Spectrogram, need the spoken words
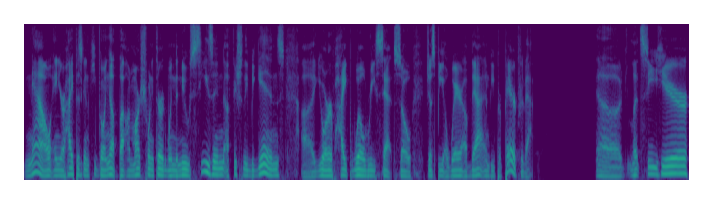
now and your hype is going to keep going up. But on march 23rd when the new season officially begins uh, your hype will reset. So just be aware of that and be prepared for that uh, let's see here.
